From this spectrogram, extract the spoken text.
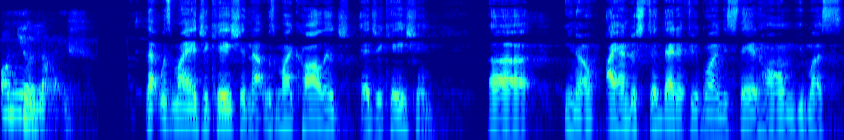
on your life? That was my education. That was my college education. Uh, you know, I understood that if you're going to stay at home, you must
